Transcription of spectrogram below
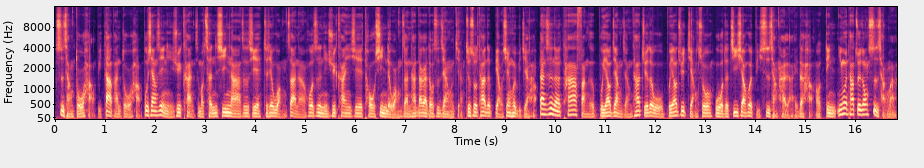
市场多好，比大盘多好。不相信你去看什么诚心啊这些这些网站啊，或是你去看一些投信的网站，它大概都是这样讲，就说它的表现会比较好。但是呢，他反而不要这样讲，他觉得我不要去讲说我的绩效会比市场还来得好哦，顶，因为他追踪市场嘛，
